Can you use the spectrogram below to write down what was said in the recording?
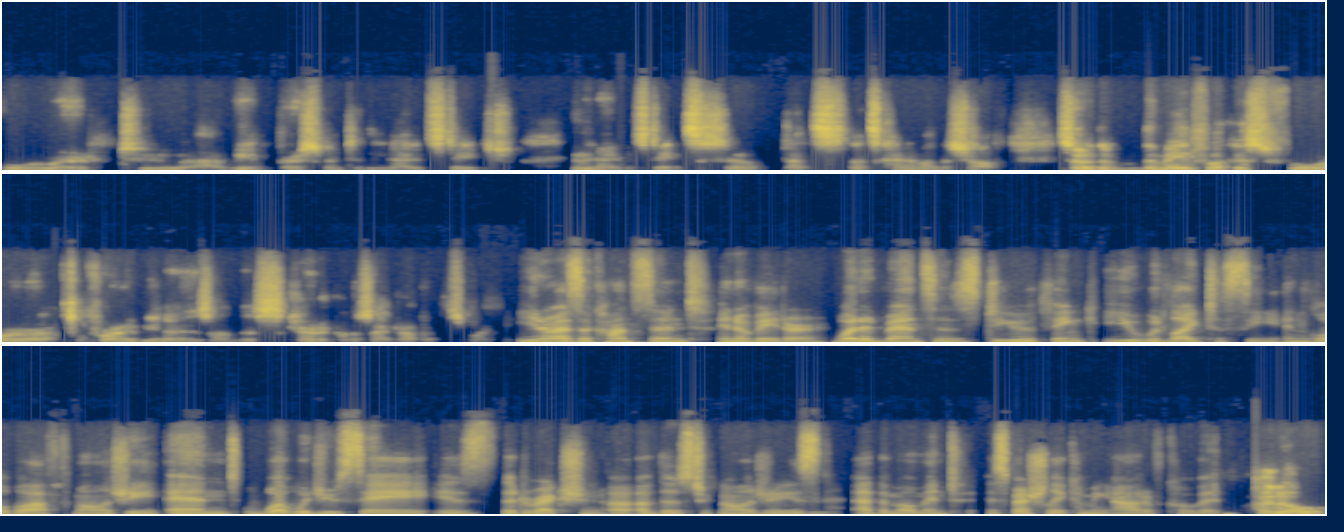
forward to uh, reimbursement in the United States in the United States. So that's that's kind of on the shelf. So the, the main focus for for iVeena is on this keratoconus eye drop at this point. You know, as a constant innovator, what advances do you think you would like to see in global ophthalmology? And what would you say is the direction of, of those technologies at the moment, especially coming out of COVID? I know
